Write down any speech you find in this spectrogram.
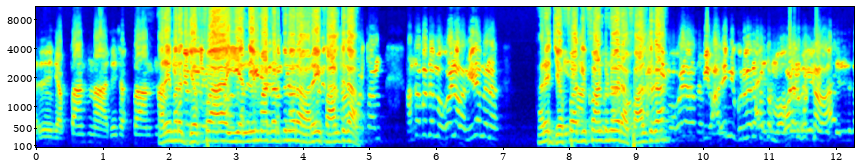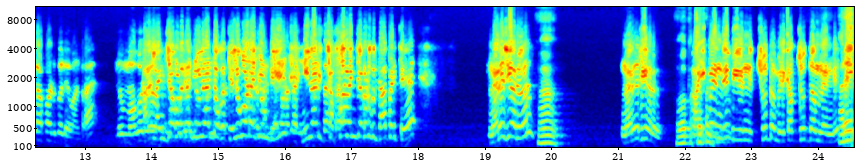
అరే నేను చెప్తా అంటున్నా అదే చెప్తా అంటున్నా. అరే మరి జఫ్ఫా ఇవన్నీ మాట్లాడుతున్నారా? అరే ఫాల్తుగా. అంత పెద్ద మొగాళ్ళ మీరేమైనా? అరే జఫ్ఫా గిఫ్ఫా అంటున్నారా ఫాల్తుగా. మీ మొగాడు- మీ- గురుగారు అరే పెద్ద నువ్వు మొగాడు అనుకుంటున్నావా? చెల్లెలు కాపాడుకోలేవంట్రా? నువ్వు మొగోడు అరే లంచగొడుగా నీలాంటి ఒక తెలుగు అయి ఉండి నీలాంటి చెప్పా లంచగొడుకు దాపెడితే నరేష్ గారు ఆ, నరేష్ గారు ఓకే చెప్పండి. అయిపోయింది. వీడిని చూద్దాం వీడి కథ చూద్దాంలేండి. అరే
